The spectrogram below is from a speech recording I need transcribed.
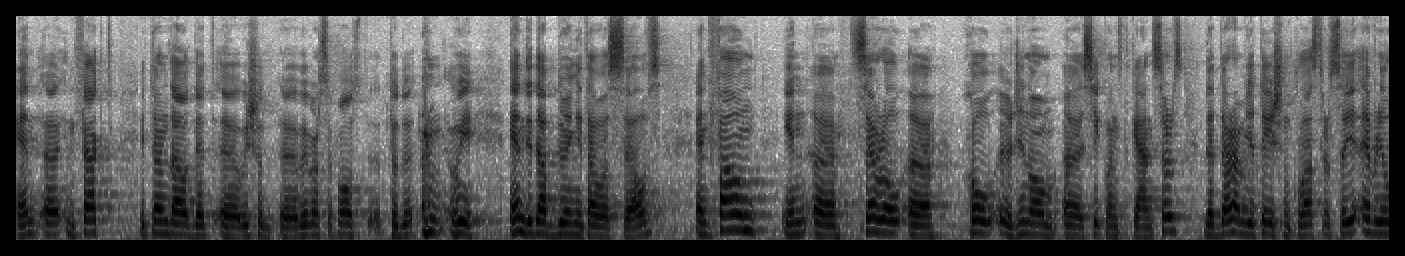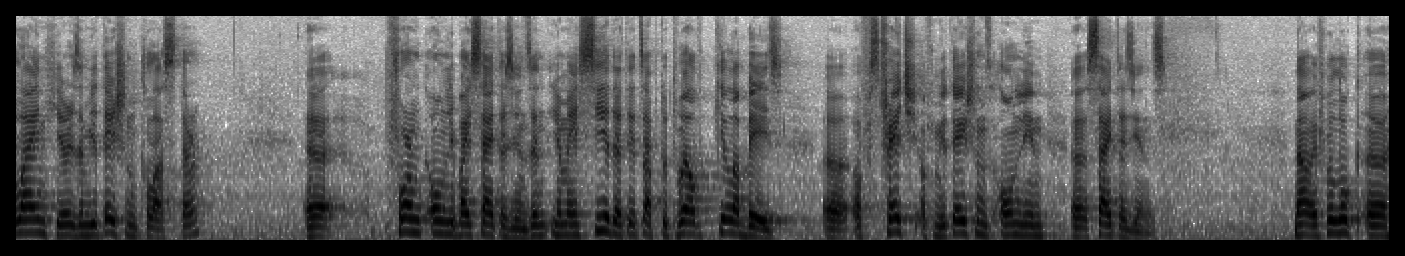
And uh, in fact, it turned out that uh, we, should, uh, we were supposed to do, we ended up doing it ourselves and found in several whole genome sequenced cancers that there are mutation clusters. So every line here is a mutation cluster formed only by cytosines. And you may see that it's up to 12 kilobase uh, of stretch of mutations only in uh, cytosines. Now, if we look uh,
